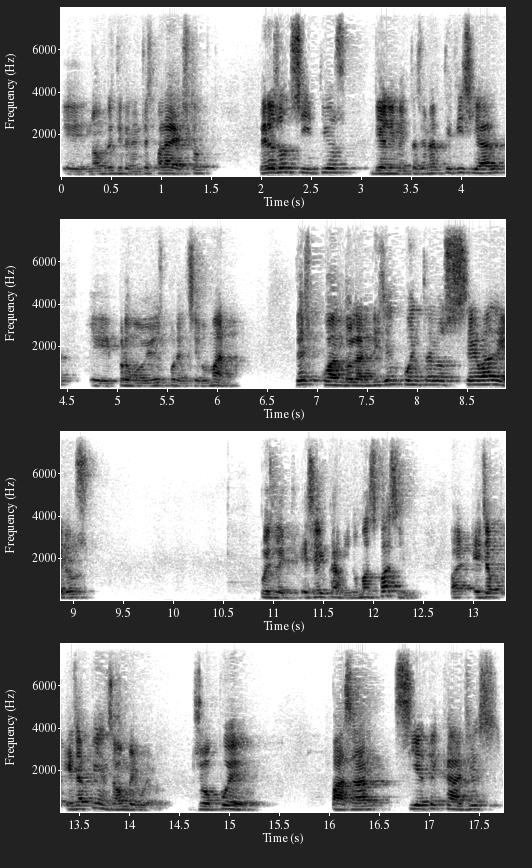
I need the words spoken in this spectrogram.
eh, nombres diferentes para esto, pero son sitios de alimentación artificial eh, promovidos por el ser humano. Entonces, cuando la ardilla encuentra los cebaderos, pues es el camino más fácil. Ella, ella piensa, hombre, bueno, yo puedo pasar siete calles,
